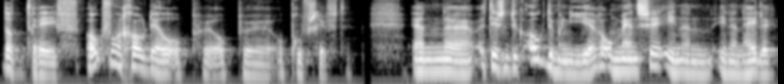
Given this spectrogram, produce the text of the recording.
dat dreef ook voor een groot deel op, eh, op, eh, op proefschriften. En het is natuurlijk ook de manier om mensen in een, in een hele.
